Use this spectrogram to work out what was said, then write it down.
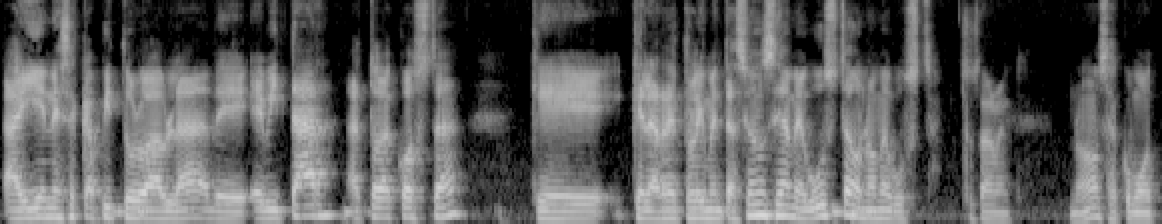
Ahí en ese capítulo habla de evitar a toda costa que, que la retroalimentación sea me gusta o no me gusta. Totalmente. ¿No? O sea, como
